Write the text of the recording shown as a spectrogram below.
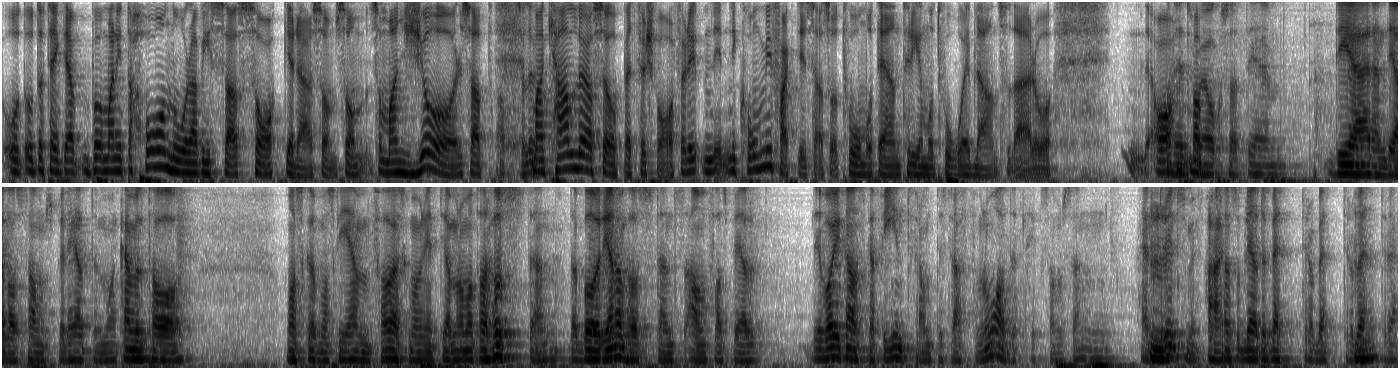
och, och då tänkte jag, bör man inte ha några vissa saker där som, som, som man gör så att Absolut. man kan lösa upp ett försvar? För det, ni, ni kommer ju faktiskt alltså två mot en, tre mot två ibland sådär och... Ja, Och det tror man- jag också att det, det är en del av samspelheten. Man kan väl ta... Man ska, man ska jämföra ska man väl inte göra, men om man tar hösten, där början av höstens anfallsspel. Det var ju ganska fint fram till straffområdet liksom. Sen hände Mm. det inte så mycket. Nej. Sen så blev det bättre och bättre och Mm. bättre.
